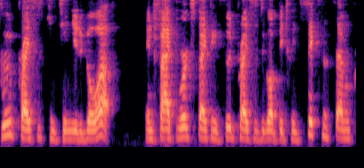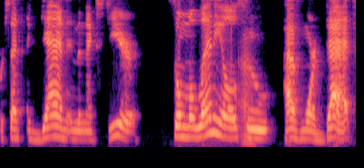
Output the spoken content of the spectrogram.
food prices continue to go up. In fact, we're expecting food prices to go up between 6 and 7% again in the next year. So millennials who have more debt,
